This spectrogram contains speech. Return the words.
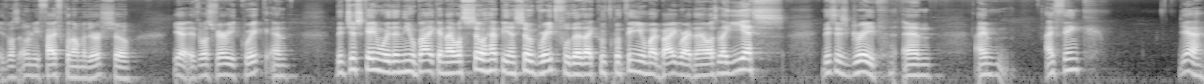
It was only five kilometers, so yeah, it was very quick and they just came with a new bike and I was so happy and so grateful that I could continue my bike ride and I was like, yes, this is great and I'm I think yeah,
